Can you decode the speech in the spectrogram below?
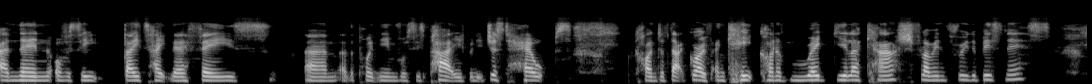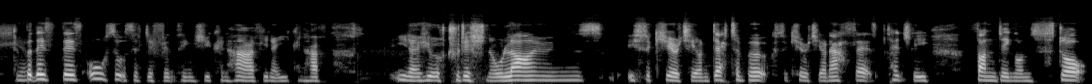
And then obviously they take their fees um, at the point the invoice is paid but it just helps kind of that growth and keep kind of regular cash flowing through the business. Yeah. but there's there's all sorts of different things you can have. You know you can have you know your traditional loans security on debtor book security on assets potentially funding on stock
